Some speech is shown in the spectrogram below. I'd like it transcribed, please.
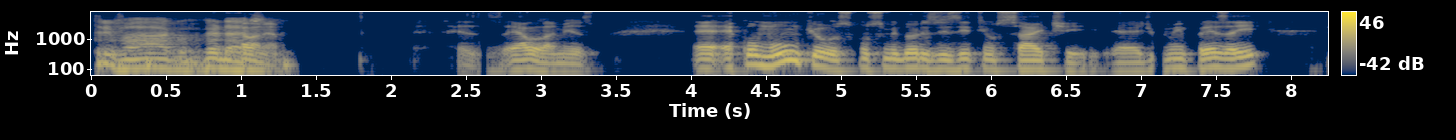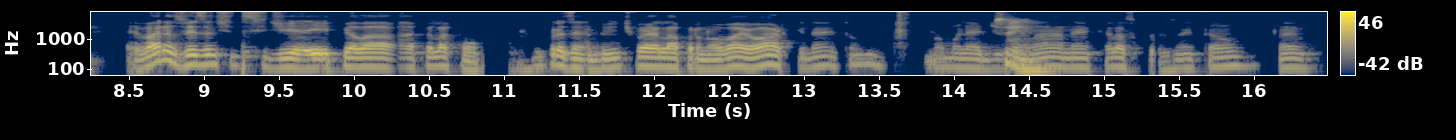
Trivago, Ela verdade. mesmo. Ela mesmo. É, é comum que os consumidores visitem o site é, de uma empresa aí é, várias vezes antes de decidir aí pela, pela compra. Por exemplo, a gente vai lá para Nova York, né? Então, dá uma olhadinha Sim. lá, né? Aquelas coisas, né? Então, é um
